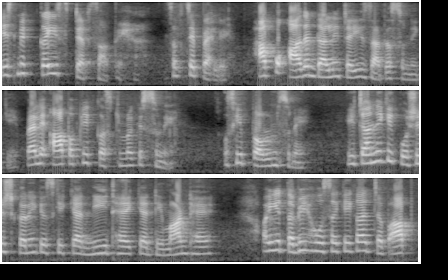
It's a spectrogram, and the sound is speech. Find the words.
इसमें कई स्टेप्स आते हैं। सबसे पहले, आपको आदत डालनी चाहिए ज़्यादा सुनने की। पहले आप अपने कस्टमर के सुने, उसकी प्रॉब्लम सुने। ये जानने की कोशिश करें कि उसकी क्या नीड है, क्या डिमांड है, और ये तभी हो सकेगा जब आप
